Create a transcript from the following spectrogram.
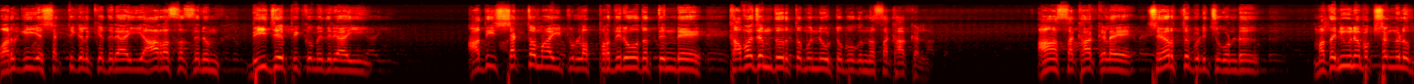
വർഗീയ ശക്തികൾക്കെതിരായി ആർ എസ് എസിനും ബി ജെ പിക്കുമെതിരായി അതിശക്തമായിട്ടുള്ള പ്രതിരോധത്തിന്റെ കവചം തീർത്ത് മുന്നോട്ട് പോകുന്ന സഖാക്കൾ. ആ സഖാക്കളെ ചേർത്ത് പിടിച്ചുകൊണ്ട് മതന്യൂനപക്ഷങ്ങളും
